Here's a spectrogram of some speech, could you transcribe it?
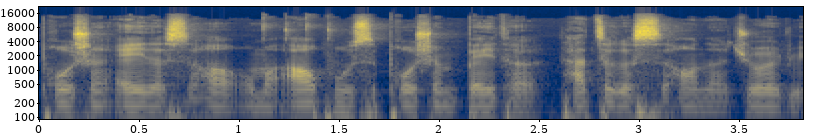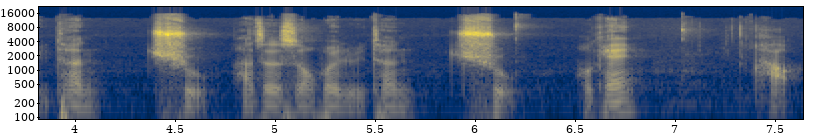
portion A 的时候，我们 output 是 portion beta，它这个时候呢就会 return true，它这个时候会 return true，OK？好，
